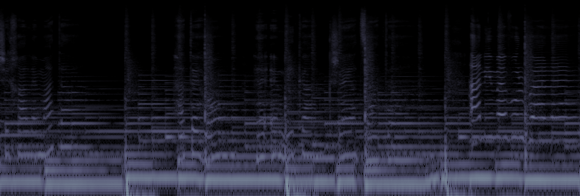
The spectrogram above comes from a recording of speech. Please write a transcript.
משיכה למטה. התהום העמיקה כשיצאת. אני מבולבלת,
